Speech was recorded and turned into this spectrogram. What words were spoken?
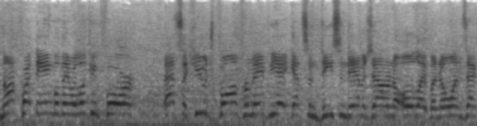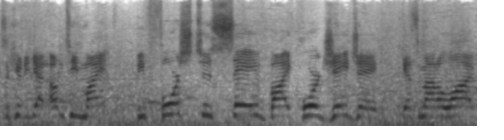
Not quite the angle they were looking for. That's a huge bomb from APA. Gets some decent damage down into Olleh, but no one's executed yet. Umti might be forced to save by Core JJ. Gets him out alive.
